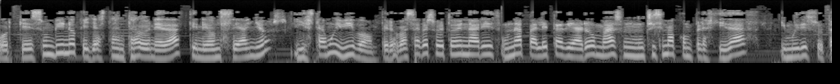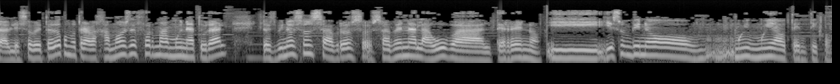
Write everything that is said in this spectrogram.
porque es un vino que ya está entrado en edad, tiene 11 años y está muy vivo, pero vas a ver sobre todo en nariz una paleta de aromas, muchísima complejidad y muy disfrutable. Sobre todo como trabajamos de forma muy natural, los vinos son sabrosos, saben a la uva, al terreno y, y es un vino muy, muy auténtico.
